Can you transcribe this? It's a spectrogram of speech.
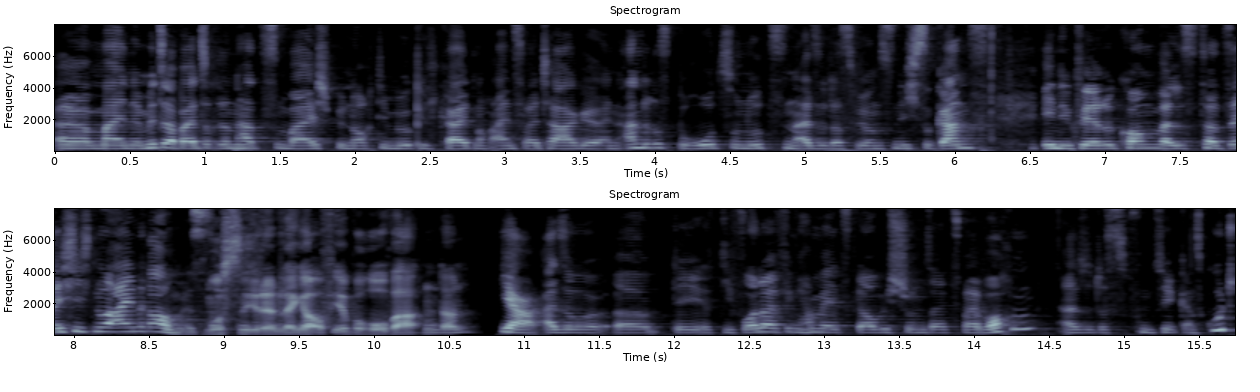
Äh, meine Mitarbeiterin hat zum Beispiel noch die Möglichkeit, noch ein, zwei Tage ein anderes Büro zu nutzen. Also dass wir uns nicht so ganz in die Quere kommen, weil es tatsächlich nur ein Raum ist. Mussten Sie denn länger auf Ihr Büro warten dann? Ja, also äh, die, die Vorläufigen haben wir jetzt, glaube ich, schon seit zwei Wochen. Also das funktioniert ganz gut.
